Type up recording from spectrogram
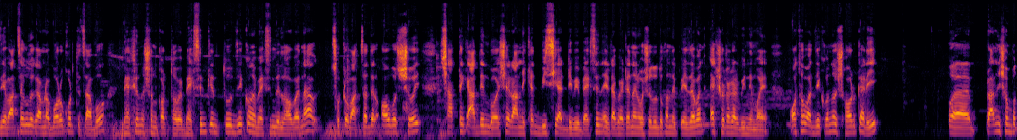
যে বাচ্চাগুলোকে আমরা বড় করতে চাবো ভ্যাকসিনেশন করতে হবে। ভ্যাকসিন কিন্তু যে কোনো ভ্যাকসিন দিলে হবে না। ছোট বাচ্চাদের অবশ্যই সাত থেকে আট দিন বয়সে রানীক্ষেত বিসিআর ডিবি ভ্যাকসিন এটা ভেটেনারি ওষুধের দোকানে পেয়ে যাবেন একশো টাকার বিনিময়ে। অথবা যে কোনো সরকারি প্রাণী সম্পদ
